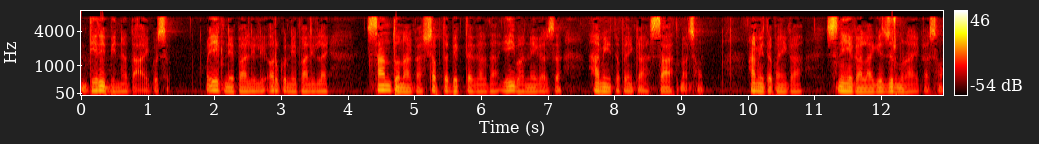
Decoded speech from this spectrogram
धेरै भिन्नता आएको छ। एक नेपालीले अर्को नेपालीलाई सान्त्वनाका शब्द व्यक्त गर्दा यही भन्ने गर्छ हामी तपाईँका साथमा छौं। हामी तपाईँका स्नेहका लागि जुर्मुराएका छौं।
